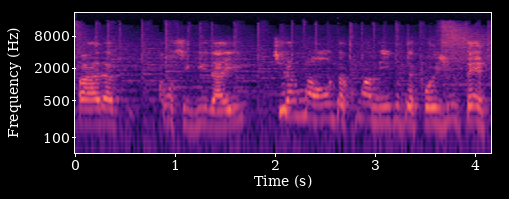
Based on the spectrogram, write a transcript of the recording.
para conseguir aí tirar uma onda com o amigo depois de um tempo.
